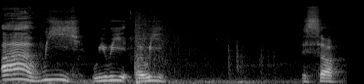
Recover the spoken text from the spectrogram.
Ah oui, oui, oui, ah oui. C'est ça.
